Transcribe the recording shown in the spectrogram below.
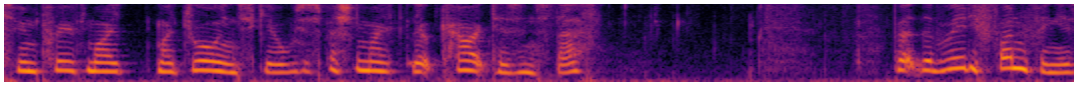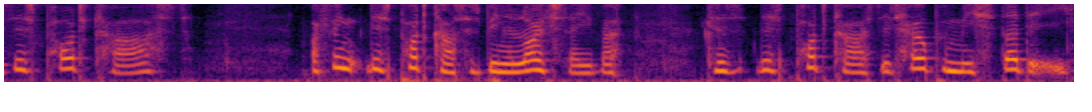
to improve my, my drawing skills, especially my little characters and stuff. But the really fun thing is this podcast. I think this podcast has been a lifesaver because this podcast is helping me study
